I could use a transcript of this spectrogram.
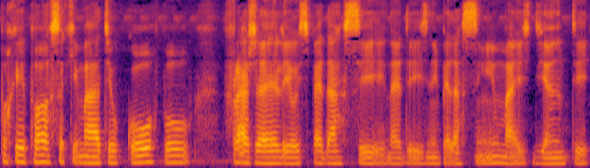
porque possa que mate o corpo fragile ou espedace, né, diz em pedacinho, mas diante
